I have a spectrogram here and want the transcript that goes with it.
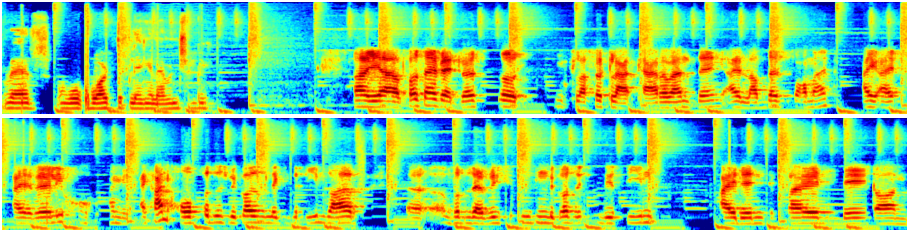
where what the playing eleven should be? Uh, yeah, first I have to address the cluster caravan thing. I love that format. I, I, I really hope, I mean, I can't hope for this because like the teams are uh, for every season because these teams identified based on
